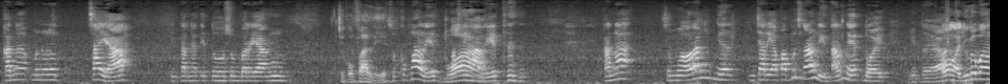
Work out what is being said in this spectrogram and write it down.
karena menurut saya internet itu sumber yang Cukup valid. cukup valid pasti Wah. valid karena semua orang mencari apa pun sekarang di internet boy gitu ya Oh nggak juga bang,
